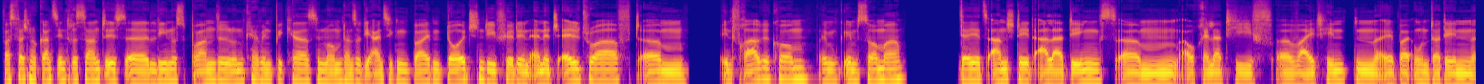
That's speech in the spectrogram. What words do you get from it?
Was vielleicht noch ganz interessant ist, äh, Linus Brandl und Kevin Bicker sind momentan so die einzigen beiden Deutschen, die für den NHL-Draft ähm, in Frage kommen im, im Sommer der jetzt ansteht, allerdings ähm, auch relativ äh, weit hinten äh, bei, unter den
